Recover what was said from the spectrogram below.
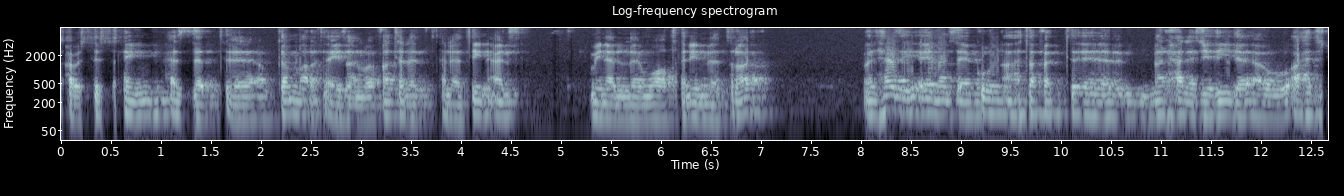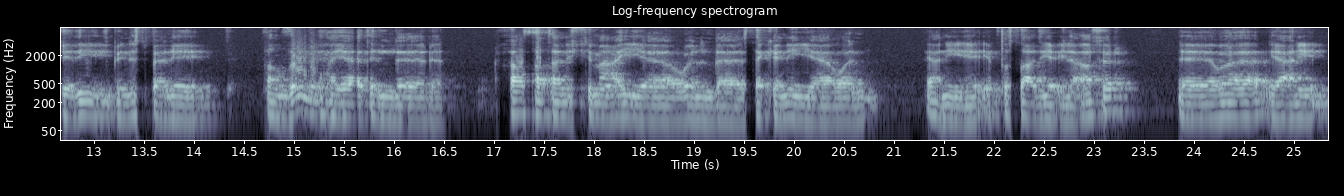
99 هزت آه، أو دمرت أيضا وقتلت 30 ألف من المواطنين الأتراك. هذه أيضا سيكون أعتقد آه، مرحلة جديدة أو عهد جديد بالنسبة لتنظيم الحياة خاصة الاجتماعية والسكنية وال يعني اقتصادية إلى آخر. آه، ويعني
